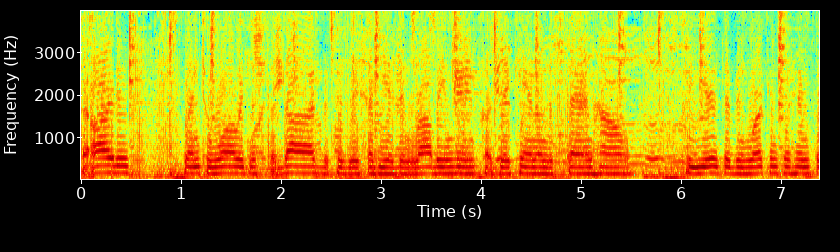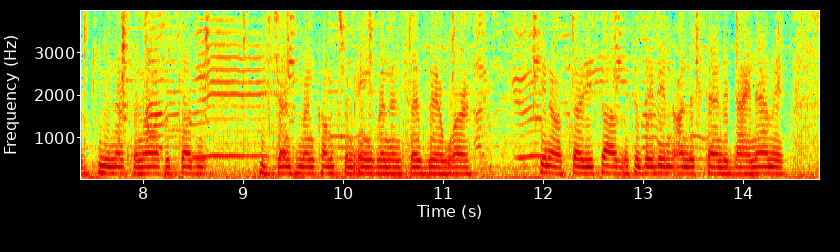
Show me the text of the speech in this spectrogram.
The artists went to war with Mr. Dodd because they said he had been robbing him because they can't understand how for years they've been working for him for peanuts and all of a sudden this gentleman comes from England and says they're worth, you know, 30,000 because they didn't understand the dynamics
